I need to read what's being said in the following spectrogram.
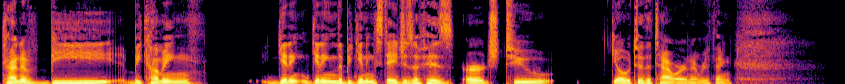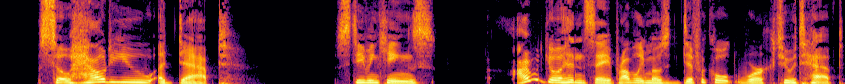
kind of be becoming getting getting the beginning stages of his urge to go to the tower and everything. So how do you adapt Stephen King's I would go ahead and say probably most difficult work to adapt.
